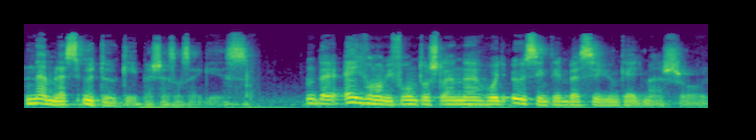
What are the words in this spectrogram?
nem lesz ütőképes ez az egész. De egy valami fontos lenne, hogy őszintén beszéljünk egymásról.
